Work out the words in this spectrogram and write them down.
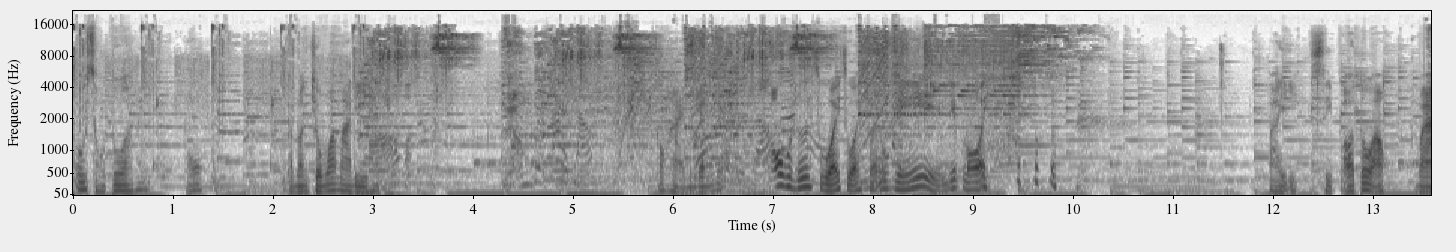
โอ้ยสองตัวไหมโอ้กำลังชมว่ามาดีฮะก็หายเหมือนกันเนี่ย โอ้เลยสวยสวยสวยโอเค เรียบร้อย อีกสิบออโต้ เอา มา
